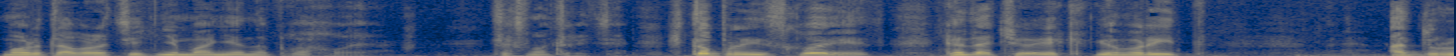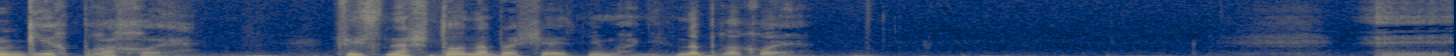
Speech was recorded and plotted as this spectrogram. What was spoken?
может обратить внимание на плохое. Так смотрите, что происходит, когда человек говорит о других плохое? То есть на что он обращает внимание? На плохое. Э,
